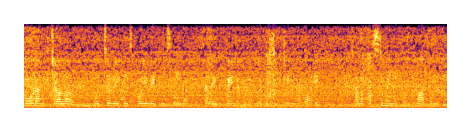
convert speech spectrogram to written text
పోవడానికి చాలా వచ్చే వెహికల్స్ పోయే వెహికల్స్ వెళ్ళడానికి చాలా ఇరుకైనటువంటి ప్రదేశం చిన్న దారి చాలా కష్టమైనటువంటి మార్గం ఇది.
